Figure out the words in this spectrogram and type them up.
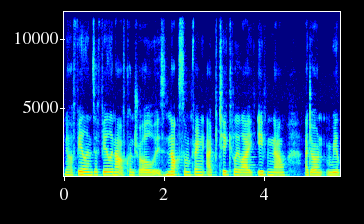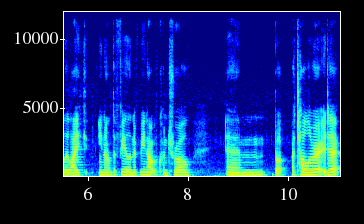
you know feelings of feeling out of control is not something I particularly like. Even now I don't really like you know the feeling of being out of control um, but I tolerated it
